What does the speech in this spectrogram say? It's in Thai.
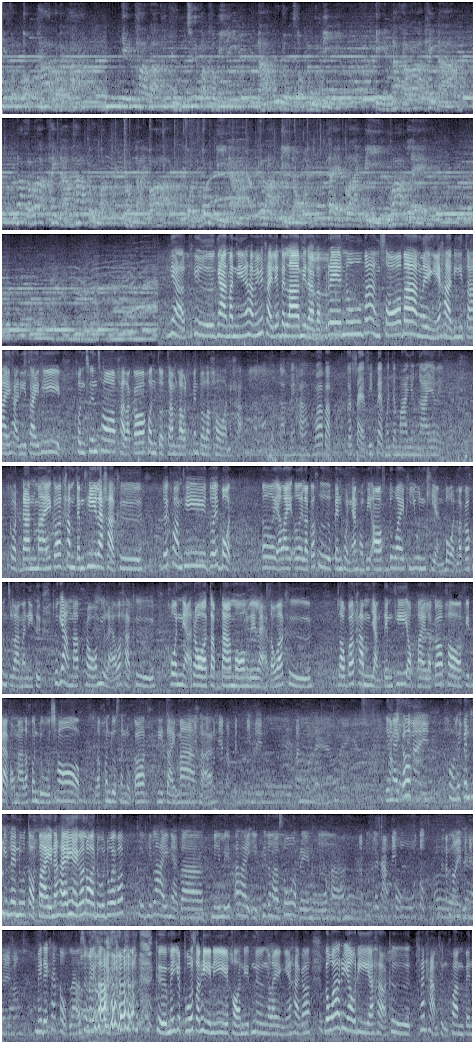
เนี่ยคืองานวันนี้นะคะไม่มีใครเรียกเบลล่ามีแต่แบบเรนูบ้างซอบ้างอะไรอย่างเงี้ยค่ะ ดีใจค่ะดีใจที่คนชื่นชอบค่ะ แล้วก็คนจดจำเราที่เป็นตัวละครค่ะ กดดันไหมคะ ว่าแบบกระแสฟีดแบ็กมันจะมายังไงอะไรอย่างเงี้ยกดดันไหมก็ทำเต็มที่แหละค่ะ คือด้วยความที่ด้วยบท เอยอะไรเอยแล้วก็คือเป็นผลงานของพี่ออฟด้วยพี่ยุนเขียนบท แล้วก็คุณจุลามณีคือ ทุกอย่างมาพร้อมอยู่แล้วอะค่ะ คือคนเนี่ยรอจับตามองเลยแหละ แต่ว่าคือ เราก็ทำอย่างเต็มที่ออกไป แล้วก็พอฟีดแบ็กออกมาแล้วคนดูชอบ แล้วคนดูสนุกก็ดีใจมากค่ะ ประเทศแบบเป็นทีมเรนูกันหมดแล้วอะไรอย่างเงี้ยยังไงก็ ฝาพี่ไล ขอให้เป็นทีมเรนูต่อไปนะคะ ยังไงก็รอดูด้วยว่าคือพิไลเนี่ยจะมีลิฟต์อะไรอีกที่จะมาสู้กับเรนูค่ะ แล้วพูดถึงฉากที่บูตบกันหน่อยเป็นยังไงบ้างไม่ได้แค่ตบแล้วใช่ไหมคะ คือไม่หยุดพูดสักทีนี่ขอนิดนึงอะไรอย่างเงี้ยค่ะ ก็แปลว่าเรียวดีอะค่ะ คือถ้าถามถึงความเป็น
